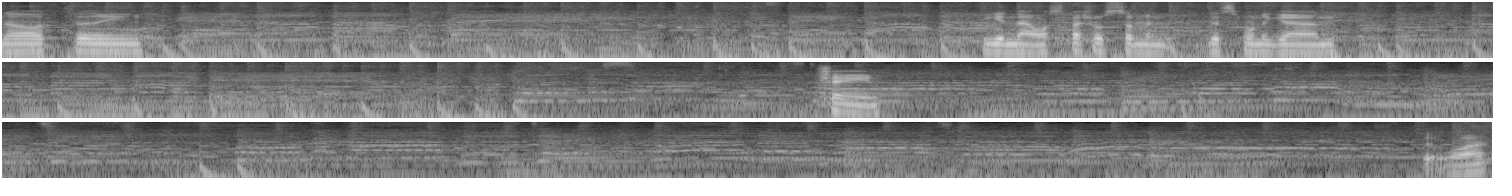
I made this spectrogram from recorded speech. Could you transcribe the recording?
Nothing. You can now special summon this one again. Chain. Wait, what?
